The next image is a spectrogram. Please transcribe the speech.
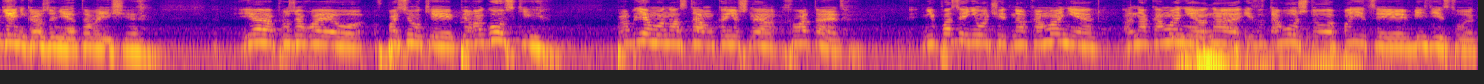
день, граждане, товарищи. Я проживаю в поселке Пироговский. Проблем у нас там, конечно, хватает. Не в последнюю очередь наркомания, а наркомания, она из-за того, что полиция бездействует.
